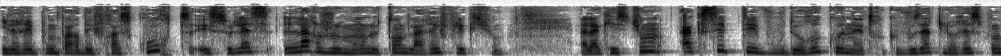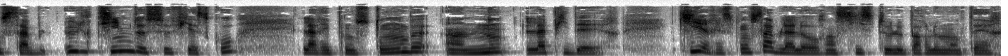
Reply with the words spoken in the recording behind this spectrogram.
Il répond par des phrases courtes et se laisse largement le temps de la réflexion À la question acceptez-vous de reconnaître que vous êtes le responsable ultime de ce fiasco? La réponse tombe un non lapidaire. Qui est responsable alors insiste le parlementaire.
